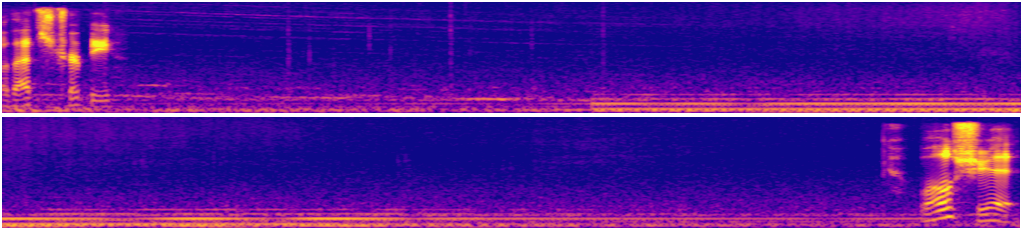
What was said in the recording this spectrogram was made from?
Oh, that's trippy. Well, shit.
